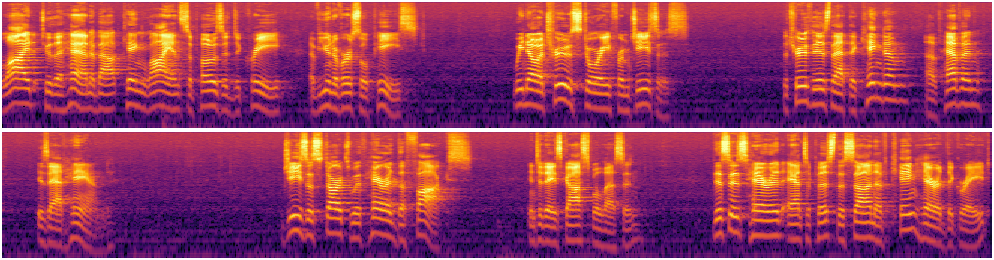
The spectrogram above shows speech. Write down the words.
lied to the hen about King Lion's supposed decree of universal peace, we know a true story from Jesus the truth is that the kingdom of heaven is at hand. Jesus starts with Herod the fox in today's gospel lesson. This is Herod Antipas, the son of King Herod the Great.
